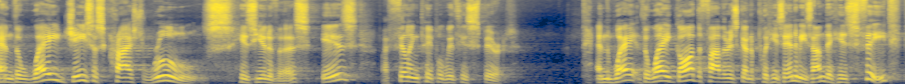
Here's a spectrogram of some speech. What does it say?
And the way Jesus Christ rules his universe is by filling people with his spirit. And the way, the way God the Father is going to put his enemies under his feet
